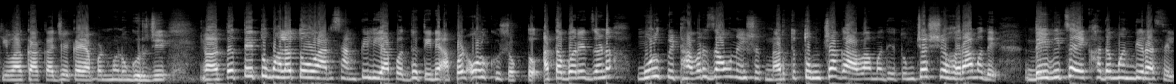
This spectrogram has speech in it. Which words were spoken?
किंवा काका जे काही आपण म्हणू गुरुजी? तर ते तुम्हाला तो वार सांगतील. या पद्धतीने आपण ओळखू शकतो. शकतो आता बरेच जण मूळ पीठावर जाऊ नाही शकणार. तर तुमच्या गावामध्ये तुमच्या शहरामध्ये देवीचं एखादं मंदिर असेल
